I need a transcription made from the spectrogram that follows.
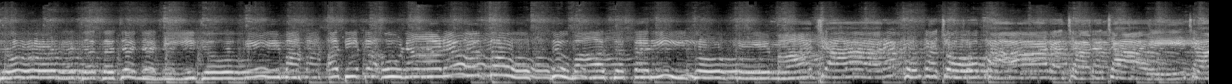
ज़ोर जग जननी जो के खेमा अधिक उणाण्यो तो मास करी गो के खेमा। चार खुट चोखार चार चाहे चार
